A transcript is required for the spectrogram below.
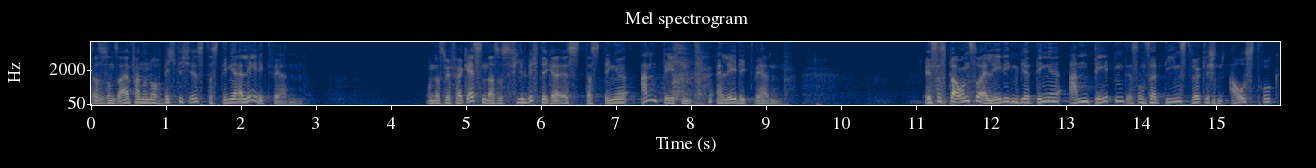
Dass es uns einfach nur noch wichtig ist, dass Dinge erledigt werden. Und dass wir vergessen, dass es viel wichtiger ist, dass Dinge anbetend erledigt werden. Ist es bei uns so? Erledigen wir Dinge anbetend? Ist unser Dienst wirklich ein Ausdruck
